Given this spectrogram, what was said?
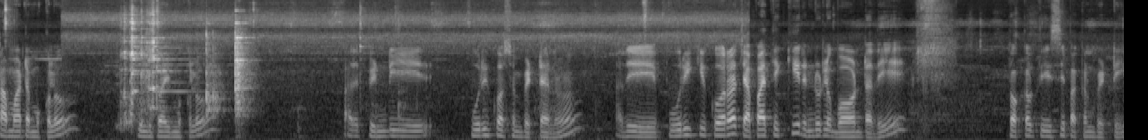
టమాటా ముక్కలు ఉల్లిపాయ ముక్కలు అది పిండి పూరీ కోసం పెట్టాను. అది పూరీకి కూర చపాతీకి రెండుట్లో బాగుంటుంది. తొక్కలు తీసి పక్కన పెట్టి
